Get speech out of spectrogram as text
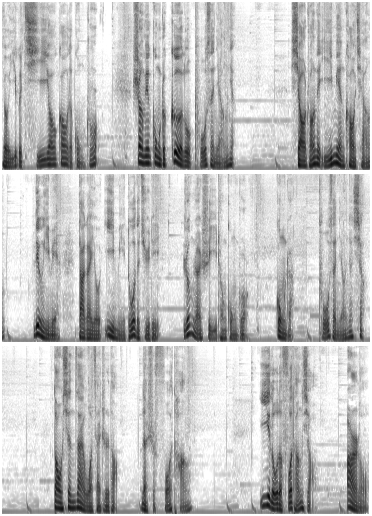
有一个齐腰高的供桌，上面供着各路菩萨娘娘。小床的一面靠墙，另一面大概有一米多的距离，仍然是一张供桌，供着菩萨娘娘像。到现在我才知道，那是佛堂。一楼的佛堂小，二楼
